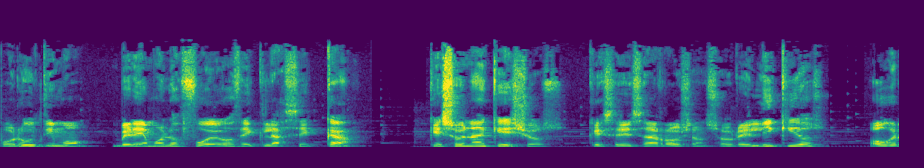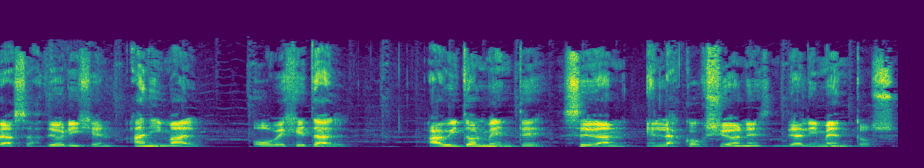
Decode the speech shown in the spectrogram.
Por último, veremos los fuegos de clase K, que son aquellos que se desarrollan sobre líquidos o grasas de origen animal o vegetal. Habitualmente se dan en las cocciones de alimentos.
